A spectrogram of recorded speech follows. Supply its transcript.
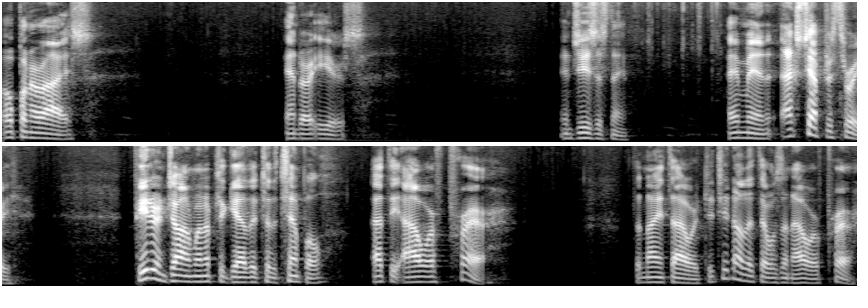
Open our eyes and our ears. In Jesus' name. Amen. Acts chapter 3. Peter and John went up together to the temple at the hour of prayer the ninth hour. Did you know that there was an hour of prayer?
